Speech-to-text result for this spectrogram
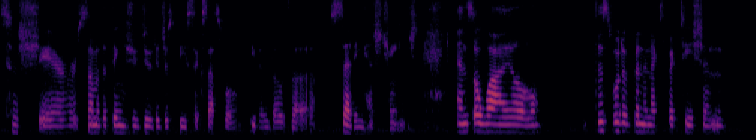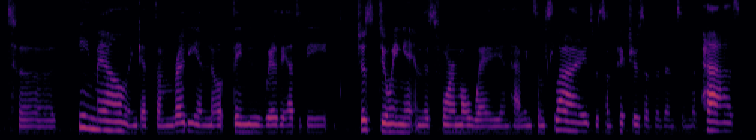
to share some of the things you do to just be successful, even though the setting has changed. And so while this would have been an expectation to email and get them ready and know they knew where they had to be just doing it in this formal way and having some slides with some pictures of events in the past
